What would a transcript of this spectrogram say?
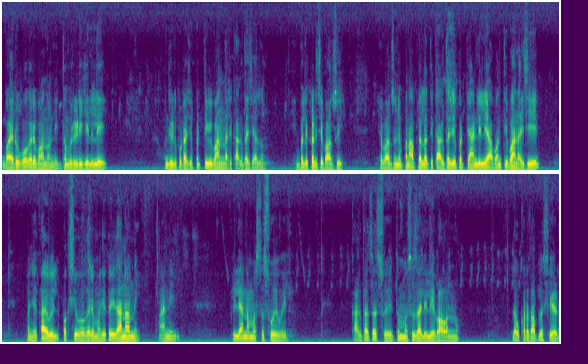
बायरूप वगैरे बांधून एकदम रेडी केलेली आहे. आपण दीड फुटाची पट्टी बी बांधणार आहे कागदाची अजून. ही बलीकडची बाजू आहे या बाजूने पण आपल्याला ती कागदाची पट्टी आणलेली आहे. आपण ती बांधायची आहे. म्हणजे काय होईल पक्षी वगैरे मध्ये काही जाणार नाही. आणि पिल्यांना मस्त सोय होईल. कागदाचा सोय एकदम मस्त झालेली आहे भावांनो. लवकरच आपलं शेड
